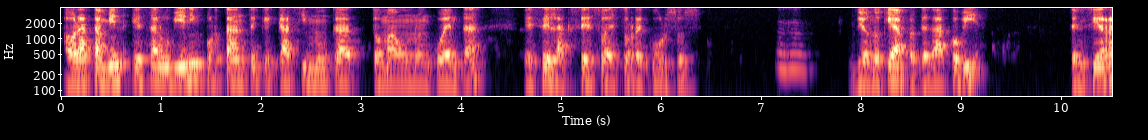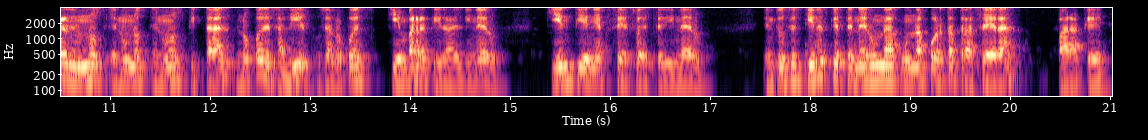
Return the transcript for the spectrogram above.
Ahora, también es algo bien importante que casi nunca toma uno en cuenta, es el acceso a estos recursos. Dios no quiera, pero te da COVID, te encierran en, unos, en, en un hospital, no puedes salir, o sea, no puedes, ¿quién va a retirar el dinero? ¿Quién tiene acceso a este dinero? Entonces tienes que tener una, una puerta trasera para que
